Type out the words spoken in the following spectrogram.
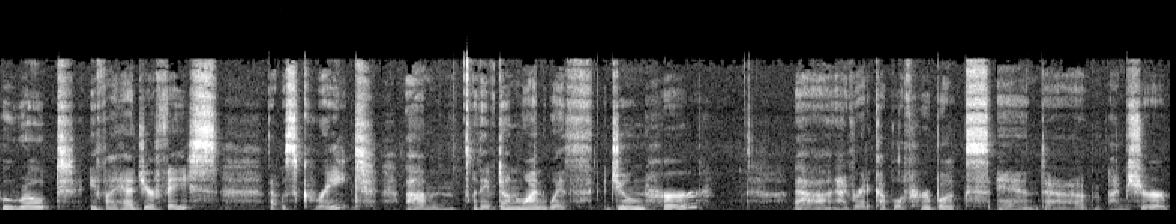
who wrote If I Had Your Face. That was great. Um, they've done one with June Hur. Uh, I've read a couple of her books, and uh, I'm sure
